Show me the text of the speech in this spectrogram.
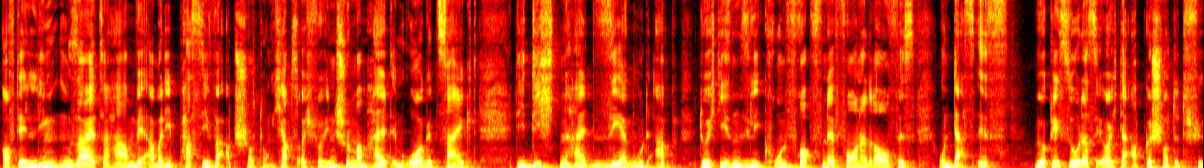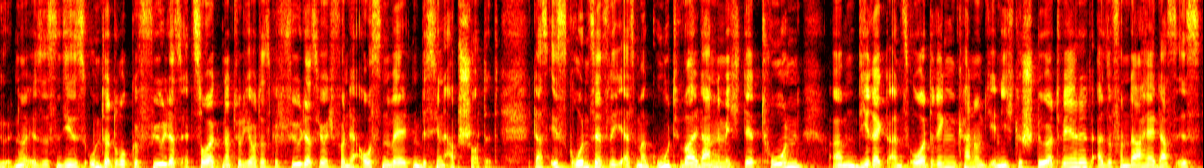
Auf der linken Seite haben wir aber die passive Abschottung. Ich habe es euch vorhin schon beim Halt im Ohr gezeigt. Die dichten halt sehr gut ab durch diesen Silikonfropfen, der vorne drauf ist. Und das ist wirklich so, dass ihr euch da abgeschottet fühlt. Ne? Es ist dieses Unterdruckgefühl, das erzeugt natürlich auch das Gefühl, dass ihr euch von der Außenwelt ein bisschen abschottet. Das ist grundsätzlich erstmal gut, weil dann nämlich der Ton ähm, direkt ans Ohr dringen kann und ihr nicht gestört werdet. Also von daher, das ist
